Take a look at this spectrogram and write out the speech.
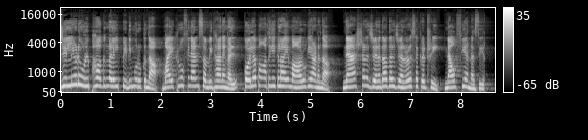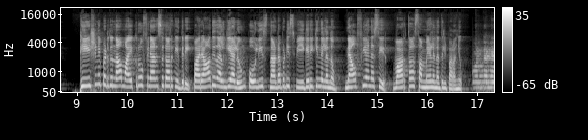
ജില്ലയുടെ ഉൾഭാഗങ്ങളിൽ പിടിമുറുക്കുന്ന മൈക്രോ ഫിനാൻസ് സംവിധാനങ്ങൾ കൊലപാതകികളായി മാറുകയാണെന്ന് national Janata Dal general secretary Noufiya Naseer. ഭീഷണിപ്പെടുത്തുന്ന മൈക്രോ ഫിനാൻസുകാർക്കെതിരെ പരാതി നൽകിയാലും പോലീസ് നടപടി സ്വീകരിക്കുന്നില്ലെന്നും നൌഫിയ നസീർ വാർത്താ സമ്മേളനത്തിൽ പറഞ്ഞു. അതുപോലെ തന്നെ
